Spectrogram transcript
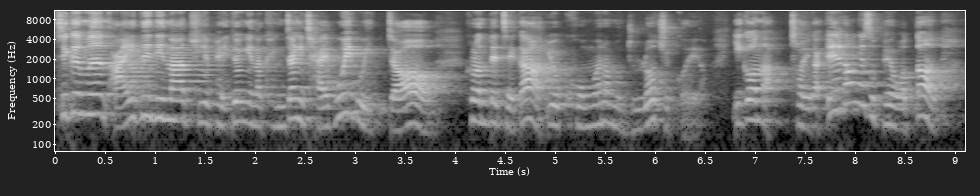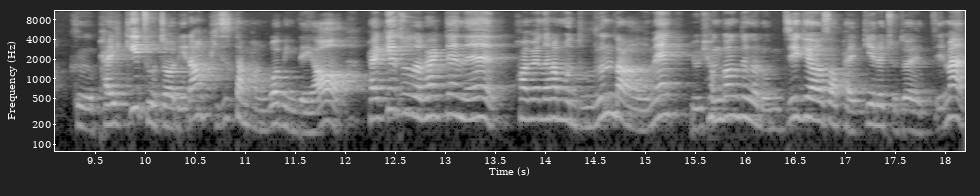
지금은 아이들이나 뒤에 배경이나 굉장히 잘 보이고 있죠. 그런데 제가 이 곰을 한번 눌러줄 거예요. 이건 저희가 1강에서 배웠던 그 밝기 조절이랑 비슷한 방법인데요. 밝기 조절할 때는 화면을 한번 누른 다음에 이 형광등을 움직여서 밝기를 조절했지만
